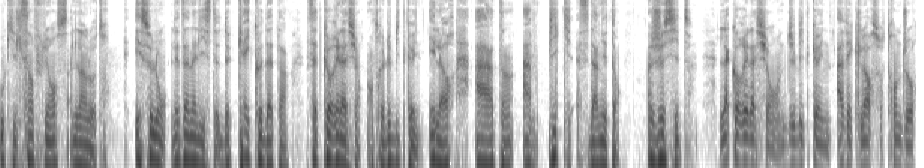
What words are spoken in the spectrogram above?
ou qu'ils s'influencent l'un l'autre. Et selon les analystes de Kaiko Data, cette corrélation entre le Bitcoin et l'or a atteint un pic ces derniers temps. Je cite, la corrélation du Bitcoin avec l'or sur 30 jours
